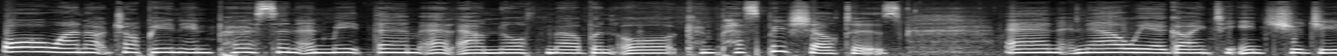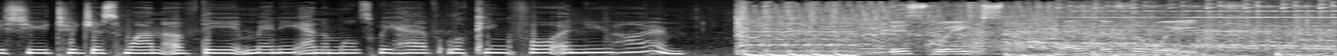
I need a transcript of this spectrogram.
or why not drop in in person and meet them at our North Melbourne or Campaspe shelters. And now we are going to introduce you to just one of the many animals we have looking for a new home. This week's Pet of the Week.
